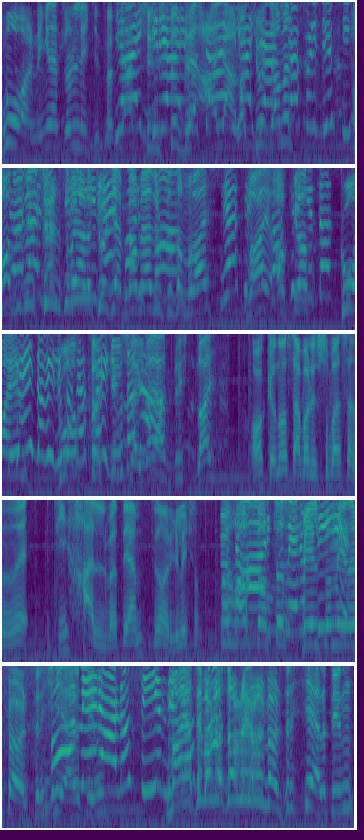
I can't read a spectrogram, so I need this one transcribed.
morgenen etter å ha ligget med Jeg Jeg syns jo det er jævla kult. Ja, men hadde du syntes det var jævla kult hjemme, om jeg hadde gjort det samme der. Nei, akkurat. Gå inn. Da Gå fuckings legg deg. Jeg er drittlei. Akkurat nå så har jeg bare lyst til å bare sende det til helvete hjem til Norge, liksom. Du har stått og spilt si. på mine følelser Hva hele mer tiden. er det å si enn det? Nei, jeg sier bare du har stått på mine følelser hele tiden.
